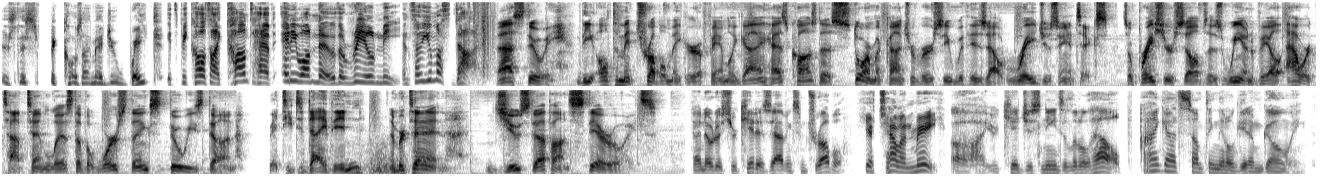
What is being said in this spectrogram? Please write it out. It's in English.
Is this because I made you wait? It's because I can't have anyone know the real me, and so you must die. Ah, Stewie, the ultimate troublemaker of Family Guy, has caused a storm of controversy with his outrageous antics. So brace yourselves as we unveil our top 10 list of the worst things Stewie's done. Ready to dive in? Number 10. Juiced up on steroids. I notice your kid is having some trouble. You're telling me. Ah, your kid just needs a little help. I got something that'll get him going.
